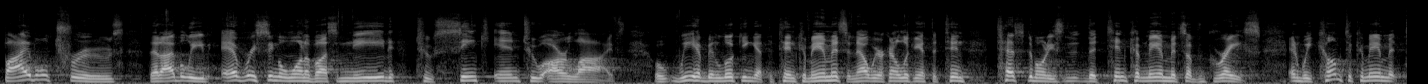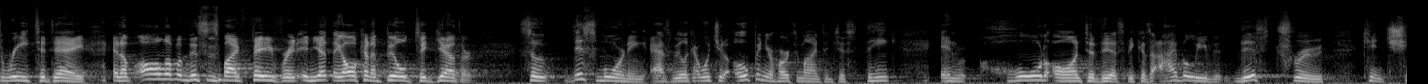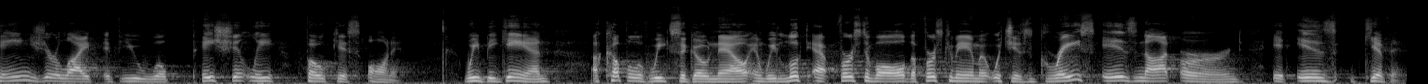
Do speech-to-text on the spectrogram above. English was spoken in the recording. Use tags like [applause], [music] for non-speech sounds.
Bible truths that I believe every single one of us need to sink into our lives. We have been looking at the Ten Commandments, and now we are kind of looking at the Ten Testimonies, the Ten Commandments of grace. And we come to Commandment 3 today, and of all of them, this is my favorite, and yet they all kind of build together. So this morning, as we look, I want you to open your hearts and minds and just think and hold on to this because I believe that this truth can change your life if you will patiently focus on it. We began a couple of weeks ago now, and we looked at, first of all, the first commandment, which is grace is not earned, it is given.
